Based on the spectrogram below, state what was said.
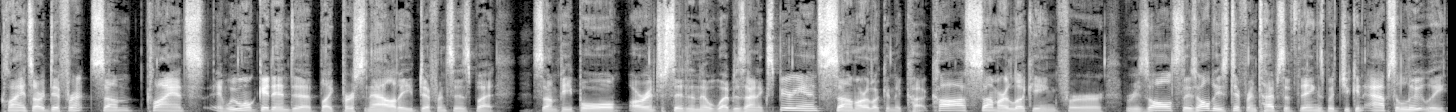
clients are different. Some clients and we won't get into like personality differences but some people are interested in a web design experience. Some are looking to cut costs. Some are looking for results. There's all these different types of things, but you can absolutely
